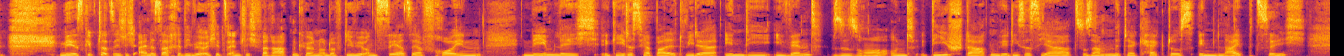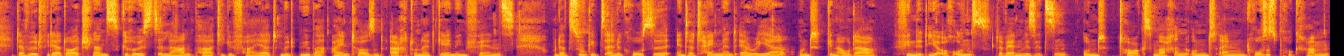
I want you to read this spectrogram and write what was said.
nee, es gibt tatsächlich eine Sache, die wir euch jetzt endlich verraten können und auf die wir uns sehr, sehr freuen. Nämlich geht es ja bald wieder in die Event-Saison und die starten wir dieses Jahr zusammen mit der Cactus in Leipzig. Da wird wieder Deutschlands größte LAN-Party gefeiert mit über 1800 Gaming-Fans. Und dazu gibt's eine große Entertainment-Area und genau da findet ihr auch uns. Da werden wir sitzen und Talks machen und ein großes Programm.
